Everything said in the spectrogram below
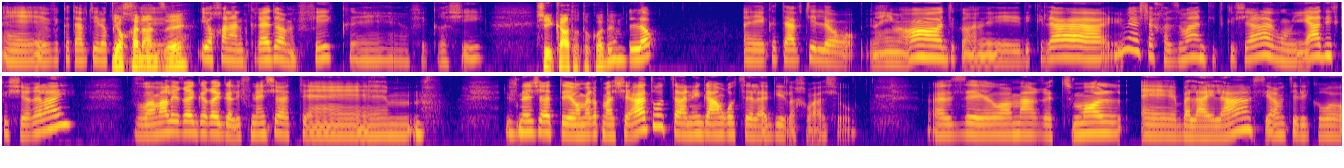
אה, וכתבתי לו... יוחנן כזה... זה? יוחנן קרדו, המפיק, אה, המפיק ראשי. שהכרת אותו קודם? לא. אה, כתבתי לו, נעים מאוד, קוראים לי דקלה, אם יש לך זמן, תתקשר אליי, והוא מיד התקשר אליי, והוא אמר לי, רגע, רגע, לפני שאת, אה, לפני שאת אה, אומרת מה שאת רוצה, אני גם רוצה להגיד לך משהו. אז uh, הוא אמר, אתמול uh, בלילה סיימתי לקרוא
